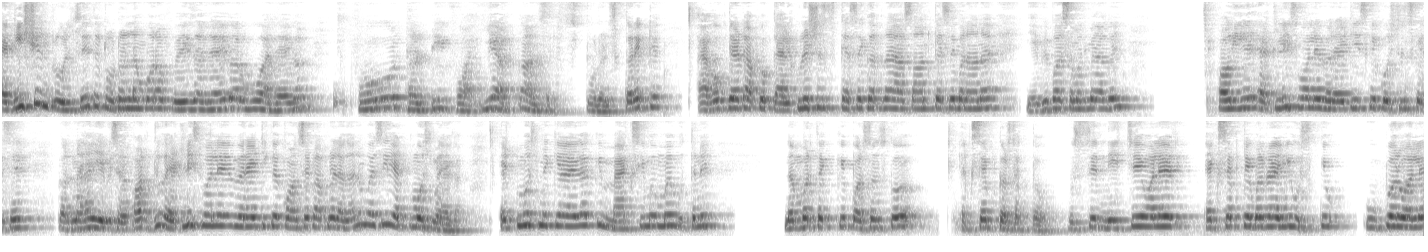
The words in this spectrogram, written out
एडिशन रूल से तो टोटल नंबर ऑफ़ वेज आ जाएगा और वो आ जाएगा फोर थर्टी फाइव ये आपका आंसर स्टूडेंट्स करेक्ट है? आई होप दैट आपको कैलकुलेशन कैसे करना है, आसान कैसे बनाना है, ये भी बात समझ में आ गई। और ये एटलीस्ट वाले वेराइटीज़ के क्वेश्चंस कैसे करना है, ये भी समझ और जो एटलीस्ट वाले वेराइटी का कॉन्सेप्ट आपने लगाया ना, वैसे ही एटमोस में आएगा। एटमोस में क्या आएगा कि मैक्सिमम मैं उतने नंबर तक के पर्सन को एक्सेप्ट कर सकता हूँ। उससे नीचे वाले एक्सेप्टेबल रहेंगे, उसके ऊपर वाले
